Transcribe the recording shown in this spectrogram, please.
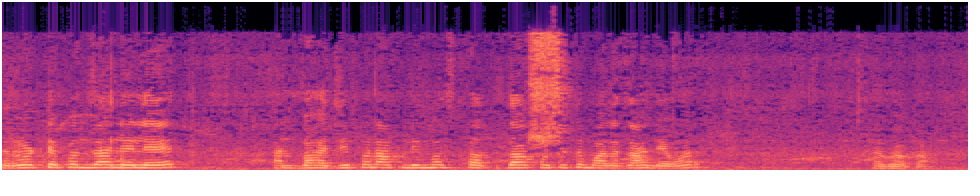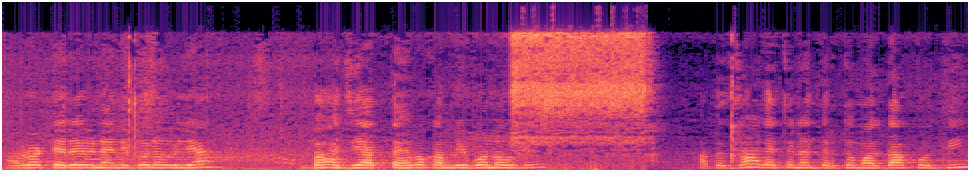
तर रोट्या पण झालेल्या आहेत आणि भाजी पण आपली मस्त दाखवते तुम्हाला झाल्यावर. हे बघा रोट्या रविनाने बनवल्या. भाजी आत्ता हे बघा मी बनवली. आता झाल्याच्यानंतर तुम्हाला दाखवती.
